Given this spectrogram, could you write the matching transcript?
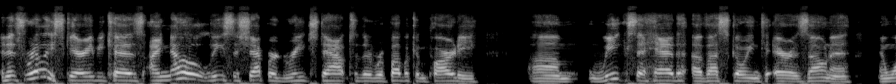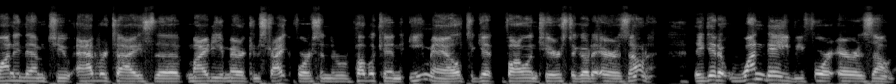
And it's really scary because I know Lisa Shepard reached out to the Republican Party um, weeks ahead of us going to Arizona and wanting them to advertise the Mighty American Strike Force in the Republican email to get volunteers to go to Arizona. They did it one day before Arizona.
